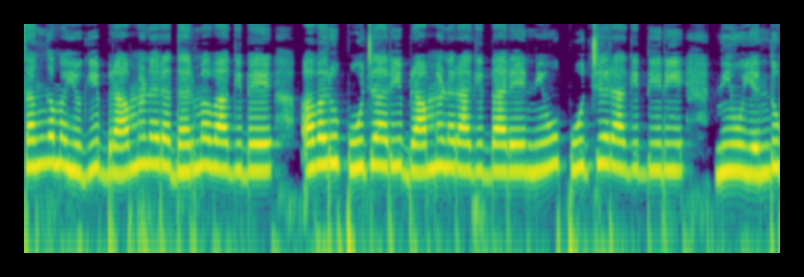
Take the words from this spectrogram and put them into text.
ಸಂಗಮಯುಗಿ ಬ್ರಾಹ್ಮಣರ ಧರ್ಮವಾಗಿದೆ. ಅವರು ಪೂಜಾರಿ ಬ್ರಾಹ್ಮಣರಾಗಿದ್ದಾರೆ. ನೀವು ಪೂಜ್ಯರಾಗಿದ್ದೀರಿ. ನೀವು ಎಂದು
